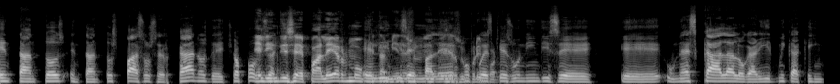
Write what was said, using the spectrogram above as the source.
en tantos, en tantos pasos cercanos. De hecho, el índice de Palermo, que el también índice es de un índice Palermo, pues que es un índice, eh, una escala logarítmica que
